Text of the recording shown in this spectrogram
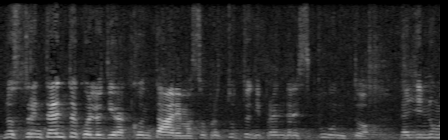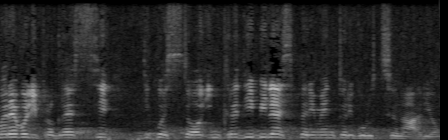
Il nostro intento è quello di raccontare, ma soprattutto di prendere spunto dagli innumerevoli progressi di questo incredibile esperimento rivoluzionario.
